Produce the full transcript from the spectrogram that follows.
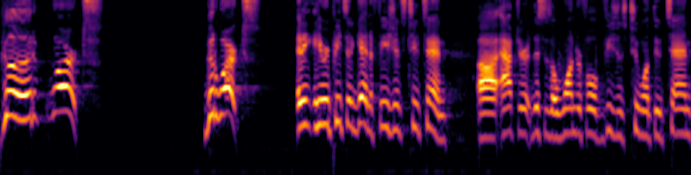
good works. Good works. And he, he repeats it again, Ephesians 2.10. Uh, after this is a wonderful Ephesians 2 1 through 10.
